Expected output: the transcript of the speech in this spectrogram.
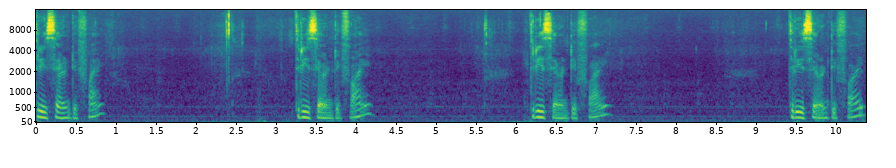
Three seventy five three seventy five three seventy five three seventy five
